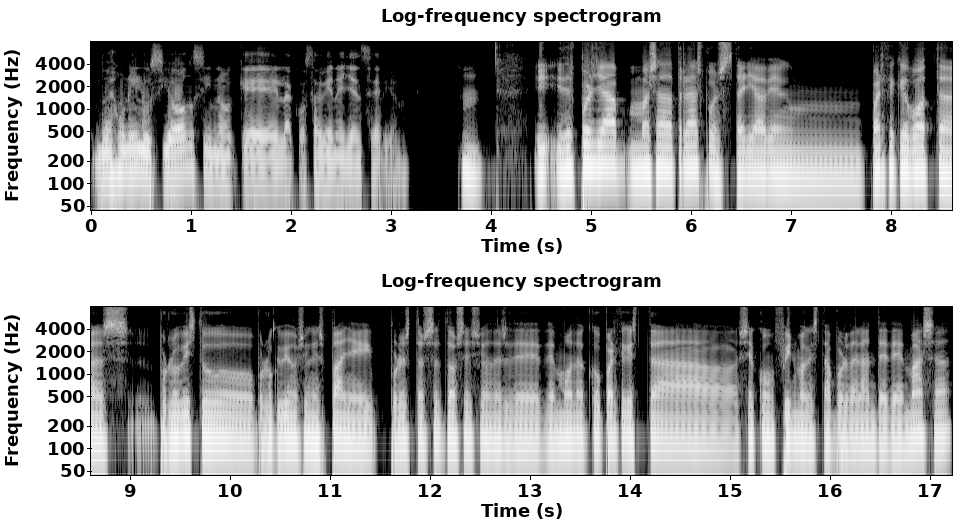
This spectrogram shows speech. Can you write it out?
no es una ilusión, sino que la cosa viene ya en serio. Hmm. Y, después ya más atrás, pues estaría bien. Parece que Bottas, por lo visto, por lo que vimos en España y por estas dos sesiones de, Mónaco, parece que está, se confirma que está por delante de Massa.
